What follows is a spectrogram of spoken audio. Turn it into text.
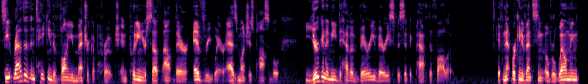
See, rather than taking the volumetric approach and putting yourself out there everywhere as much as possible, you're going to need to have a very, very specific path to follow. If networking events seem overwhelming,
